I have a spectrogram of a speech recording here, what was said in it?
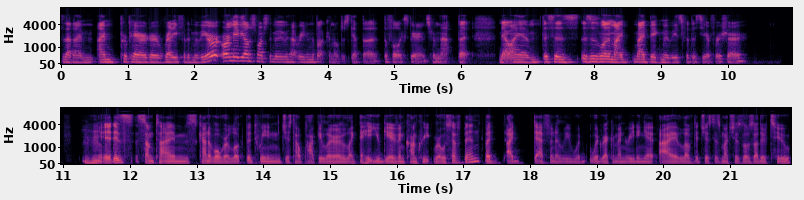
so that I'm I'm prepared or ready for the movie, or or maybe I'll just watch the movie without reading the book and I'll just get the the full experience from that. But no, I am. This is this is one of my my big movies for this year for sure. Mm-hmm. It is sometimes kind of overlooked between just how popular like The Hate You Give and Concrete Rose have been, but I definitely would would recommend reading it. I loved it just as much as those other two.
